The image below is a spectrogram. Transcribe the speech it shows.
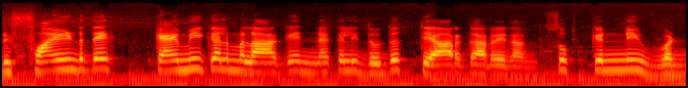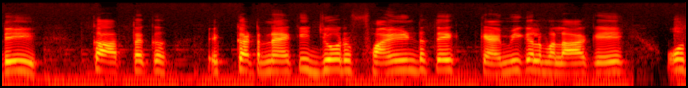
ਰਿਫਾਈਨਡ ਤੇ ਕੈਮੀਕਲ ਮਿਲਾ ਕੇ ਨਕਲੀ ਦੁੱਧ ਤਿਆਰ ਕਰ ਰਹੇ ਹਨ ਸੋ ਕਿੰਨੀ ਵੱਡੀ ਘਾਤਕ ਇੱਕ ਘਟਨਾ ਹੈ ਕਿ ਜੋ ਰਿਫਾਈਨਡ ਤੇ ਕੈਮੀਕਲ ਮਿਲਾ ਕੇ ਉਹ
